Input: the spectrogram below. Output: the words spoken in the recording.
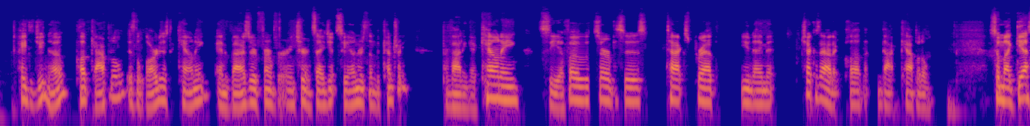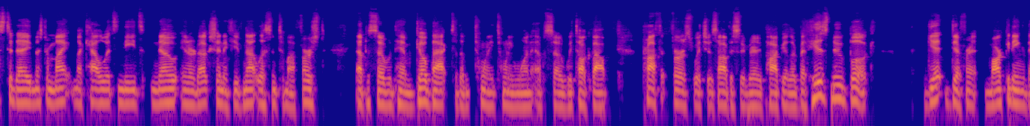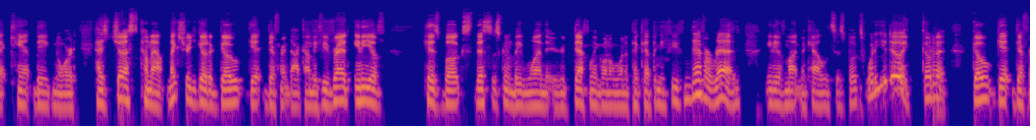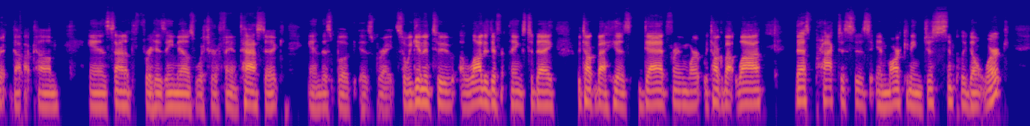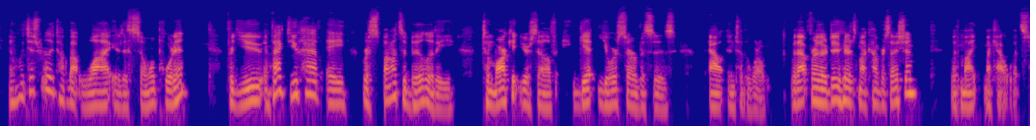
Hey, did you know Club Capital is the largest accounting and advisory firm for insurance agency owners in the country, providing accounting, CFO services, tax prep, you name it. Check us out at club.capital. So, my guest today, Mr. Mike Michalowicz, needs no introduction. If you've not listened to my first episode with him, go back to the 2021 episode. We talk about Profit First, which is obviously very popular, but his new book, Get Different Marketing That Can't Be Ignored has just come out. Make sure you go to gogetdifferent.com. If you've read any of his books, this is going to be one that you're definitely going to want to pick up. And if you've never read any of Mike Michalowicz's books, what are you doing? Go to gogetdifferent.com and sign up for his emails, which are fantastic. And this book is great. So we get into a lot of different things today. We talk about his dad framework. We talk about why best practices in marketing just simply don't work. And we just really talk about why it is so important for you. In fact, you have a responsibility to market yourself and get your services out into the world. Without further ado, here's my conversation with Mike Michalowicz.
